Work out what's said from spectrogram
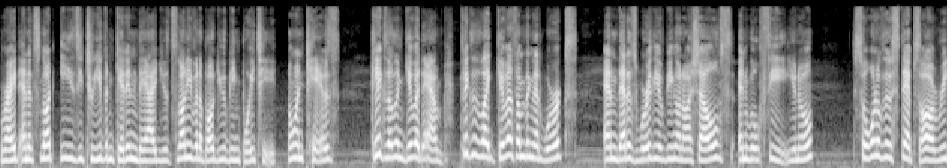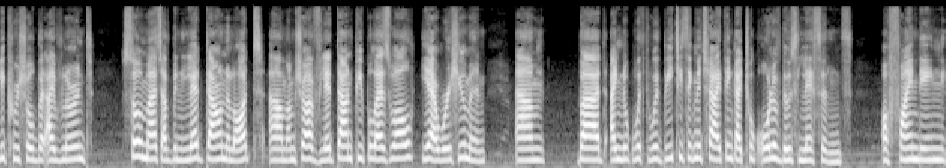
right? And it's not easy to even get in there. It's not even about you being Boity. No one cares. Clicks doesn't give a damn. Clicks is like, give us something that works and that is worthy of being on our shelves, and we'll see, you know? So all of those steps are really crucial, but I've learned so much. I've been let down a lot. Um, I'm sure I've let down people as well. Yeah, we're human. Um, but I know with, with BT Signature, I think I took all of those lessons of finding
